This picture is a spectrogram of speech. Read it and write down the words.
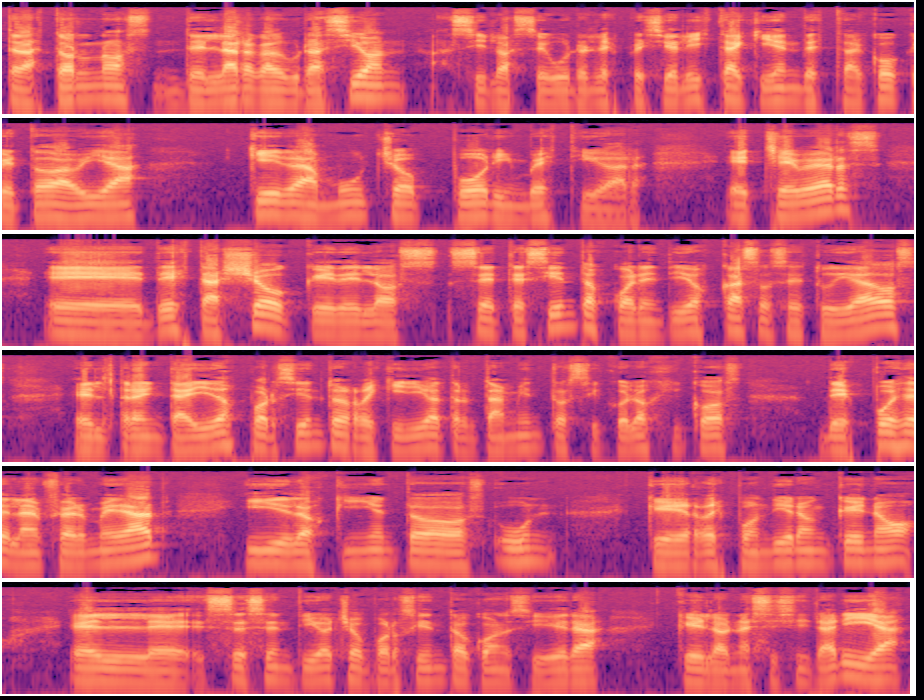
trastornos de larga duración, así lo aseguró el especialista, quien destacó que todavía queda mucho por investigar. Echevers eh, que de los 742 casos estudiados, el 32% requirió tratamientos psicológicos después de la enfermedad y de los 501 que respondieron que no, el 68% eh, considera que lo necesitaría,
